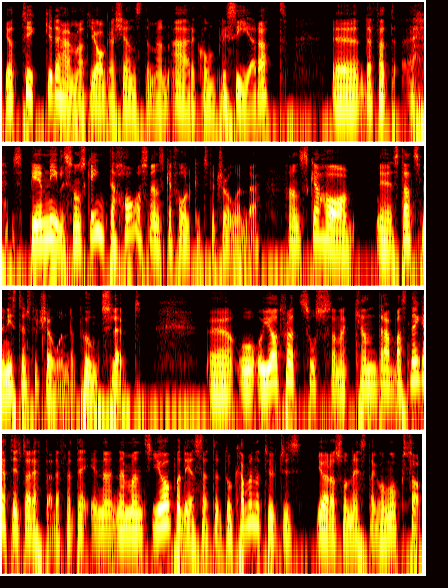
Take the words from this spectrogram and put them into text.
Jag tycker det här med att jaga tjänstemän är komplicerat. Eh, därför att eh, PM Nilsson ska inte ha svenska folkets förtroende. Han ska ha eh, statsministerns förtroende, punkt slut. Eh, och, och jag tror att sossarna kan drabbas negativt av detta därför att det, när, när man gör på det sättet då kan man naturligtvis göra så nästa gång också.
